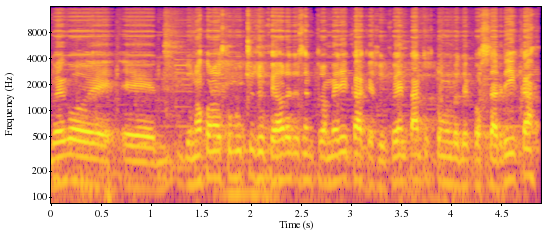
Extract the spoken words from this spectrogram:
luego, eh, yo no conozco muchos surfeadores de Centroamérica que surfeen tantos como los de Costa Rica,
